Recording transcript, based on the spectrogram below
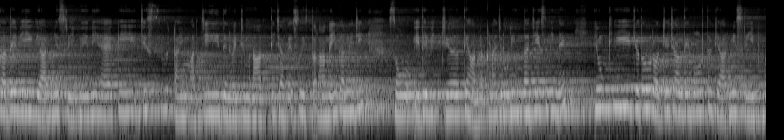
ਕਦੇ ਵੀ 11ਵੀਂ ਸ਼ਰੀਫ ਇਹ ਨਹੀਂ ਹੈ ਕਿ ਜਿਸ ਟਾਈਮ ਮਰਜ਼ੀ ਦਿਨ ਵਿੱਚ ਮਨਾ ਦਿੱਤੀ ਜਾਵੇ ਸੋ ਇਸ ਤਰ੍ਹਾਂ ਨਹੀਂ ਕਰਨੀ ਜੀ। ਸੋ ਇਹਦੇ ਵਿੱਚ ਧਿਆਨ ਰੱਖਣਾ ਜ਼ਰੂਰੀ ਹੁੰਦਾ ਜੀ ਇਸ ਮਹੀਨੇ। ਕਿਉਂਕਿ ਜਦੋਂ ਰੋਜ਼ੇ ਚੱਲਦੇ ਹੋਣ ਤਾਂ 11ਵੀਂ ਸ਼ਰੀਫ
